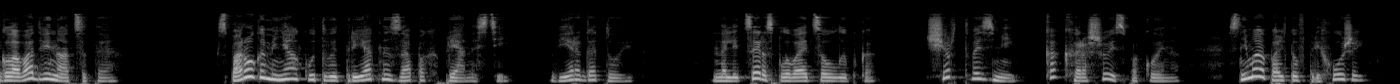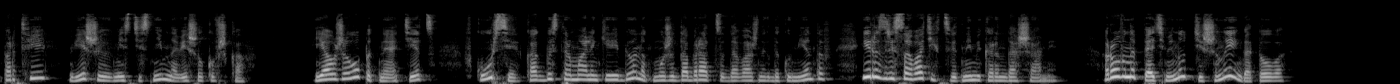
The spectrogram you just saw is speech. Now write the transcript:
Глава двенадцатая. С порога меня окутывает приятный запах пряностей. Вера готовит. На лице расплывается улыбка. Черт возьми, как хорошо и спокойно. Снимаю пальто в прихожей, портфель вешаю вместе с ним на вешалку в шкаф. Я уже опытный отец, в курсе, как быстро маленький ребенок может добраться до важных документов и разрисовать их цветными карандашами. Ровно пять минут тишины и готово.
